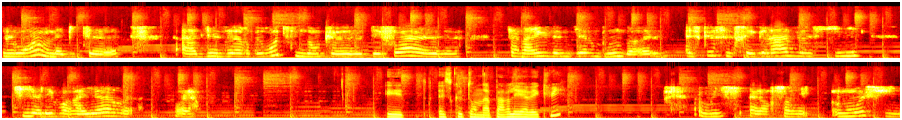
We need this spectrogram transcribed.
loin, on habite à deux heures de route. Donc des fois, ça m'arrive de me dire bon bah est-ce que ce serait grave si si j'allais voir ailleurs Voilà. Et est-ce que t'en as parlé avec lui? Oui, alors j'en ai. Moi, je suis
